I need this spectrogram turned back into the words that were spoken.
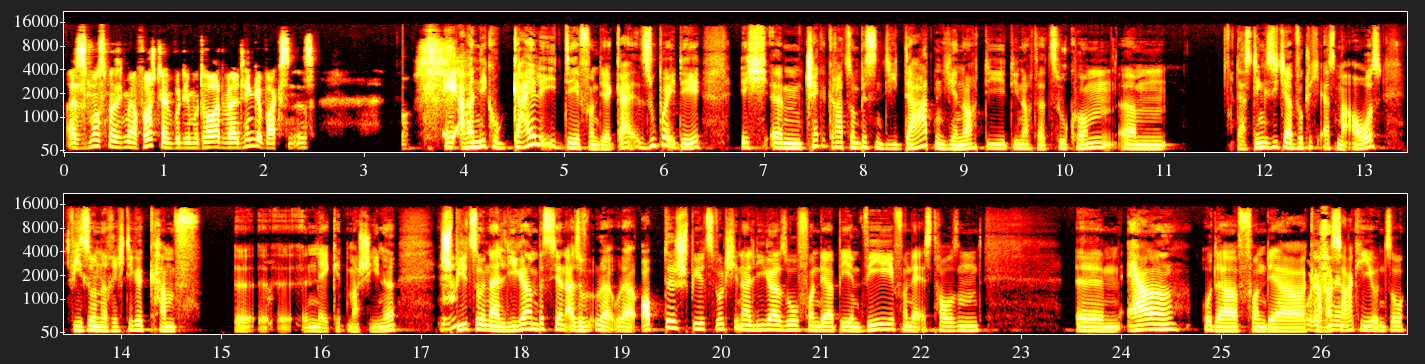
Also das muss man sich mal vorstellen, wo die Motorradwelt hingewachsen ist. Ey, aber Nico, geile Idee von dir, geil, super Idee. Ich ähm, checke gerade so ein bisschen die Daten hier noch, die, die noch dazukommen. Ähm, das Ding sieht ja wirklich erstmal aus wie so eine richtige Kampf. Äh, äh, Naked-Maschine. Spielt so in der Liga ein bisschen, also oder, oder optisch spielt es wirklich in der Liga so von der BMW, von der S1000 ähm, R oder von der Oder von dem- Kawasaki und so.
